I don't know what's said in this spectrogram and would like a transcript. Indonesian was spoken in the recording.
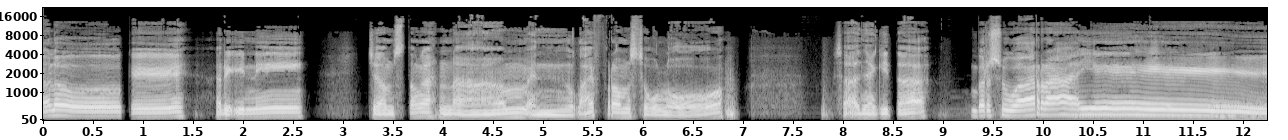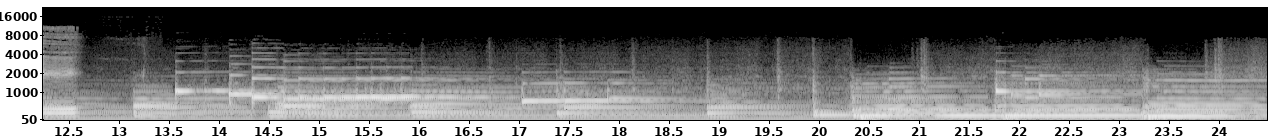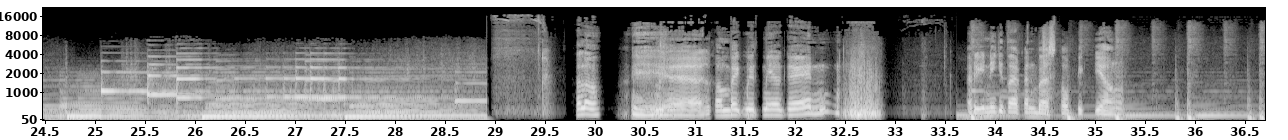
Halo, oke. Hari ini jam setengah enam and live from Solo. Saatnya kita bersuara, ye. Welcome back with me again. Hari ini kita akan bahas topik yang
